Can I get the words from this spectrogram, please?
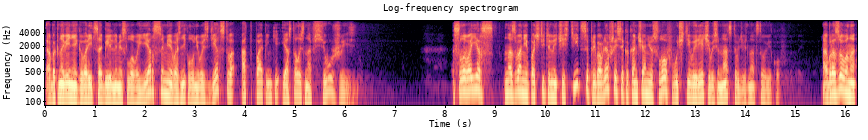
Обыкновение говорить с обильными словоерсами возникло у него с детства от папеньки и осталось на всю жизнь. Словоерс — название почтительной частицы, прибавлявшейся к окончанию слов в учтивой речи XVIII-XIX веков. Образовано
